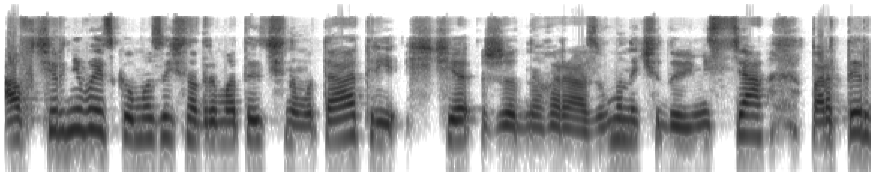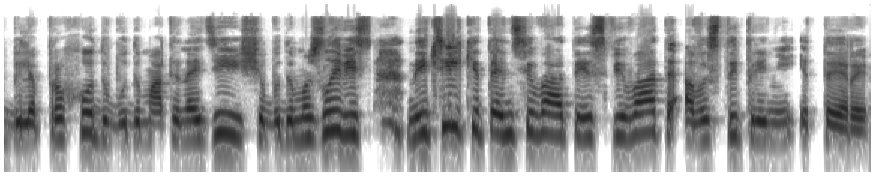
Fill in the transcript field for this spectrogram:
А в Чернівецькому музично-драматичному театрі ще жодного разу. У мене чудові місця. Партер біля проходу буду мати надію, що буде можливість не тільки танцювати і співати, а вести прямі етери.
